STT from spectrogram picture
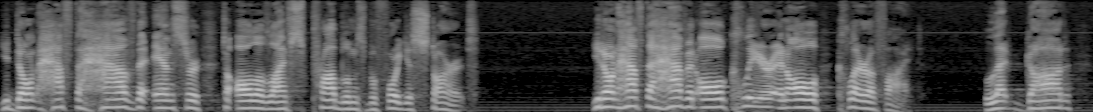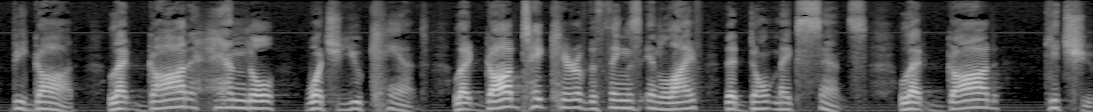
You don't have to have the answer to all of life's problems before you start. You don't have to have it all clear and all clarified. Let God be God. Let God handle what you can't. Let God take care of the things in life that don't make sense. Let God get you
